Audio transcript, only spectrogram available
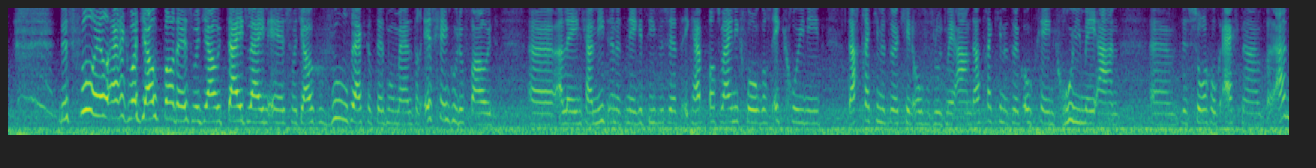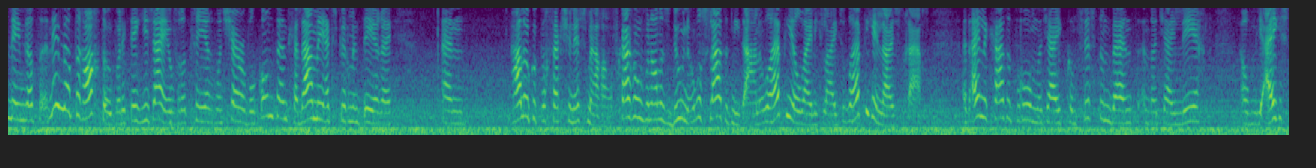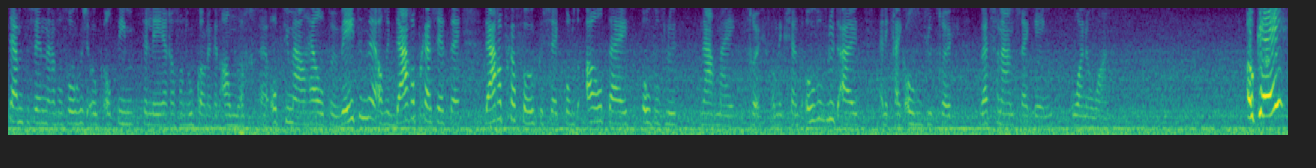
Dus voel heel erg wat jouw pad is, wat jouw tijdlijn is, wat jouw gevoel zegt op dit moment. Er is geen goede fout. Uh, alleen ga niet in het negatieve zitten. Ik heb pas weinig vogels, ik groei niet. Daar trek je natuurlijk geen overvloed mee aan. Daar trek je natuurlijk ook geen groei mee aan. Uh, dus zorg ook echt naar. Uh, neem, dat, neem dat ter harte ook. Wat ik tegen je zei over dat creëren van shareable content. Ga daarmee experimenteren. En haal ook het perfectionisme eraf. Ga gewoon van alles doen. Ook al slaat het niet aan. Ook al heb je heel weinig likes. Ook al heb je geen luisteraars. Uiteindelijk gaat het erom dat jij consistent bent. En dat jij leert om je eigen stem te vinden. En vervolgens ook ultiem te leren van hoe kan ik een ander uh, optimaal helpen. Wetende, als ik daarop ga zitten, daarop ga focussen, komt altijd overvloed naar mij terug. Want ik zend overvloed uit en ik krijg overvloed terug. Wet van aantrekking 101. Oké?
